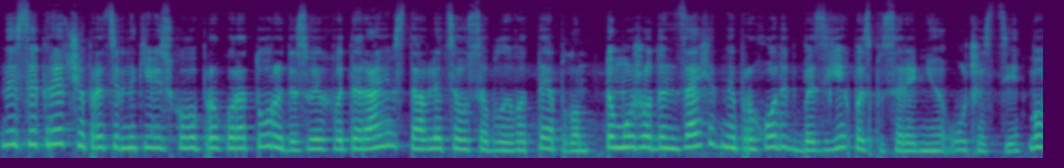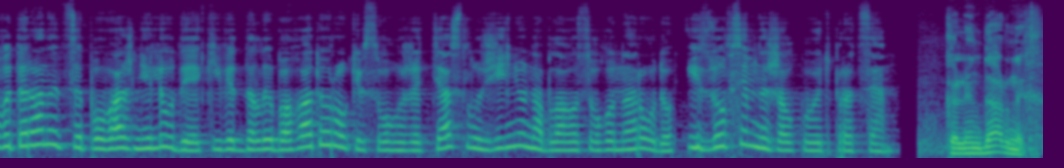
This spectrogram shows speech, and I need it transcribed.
Не секрет, що працівники військової прокуратури до своїх ветеранів ставляться особливо тепло, тому жоден захід не проходить без їх безпосередньої участі. Бо ветерани це поважні люди, які віддали багато років свого життя служінню на благо свого народу і зовсім не жалкують про це. календарных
